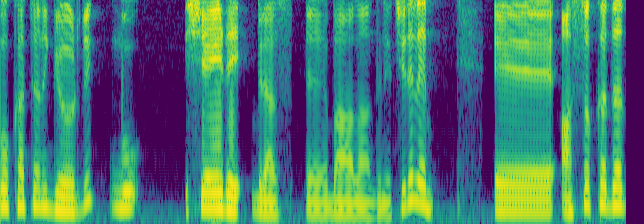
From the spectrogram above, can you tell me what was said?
Bo-Katan'ı gördük. Bu şeye de biraz e, bağlandı neticede ve e, Ahsoka'da e,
